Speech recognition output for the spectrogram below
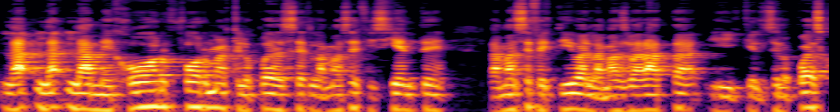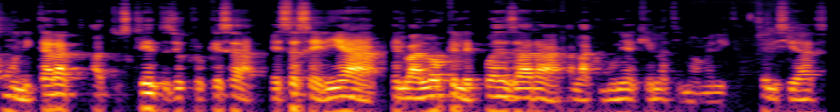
la, la, mejor forma que lo puedas hacer, la más eficiente, la más efectiva, la más barata y que se lo puedas comunicar a, a tus clientes. Yo creo que esa, esa sería el valor que le puedes dar a, la comunidad aquí en Latinoamérica. Felicidades.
